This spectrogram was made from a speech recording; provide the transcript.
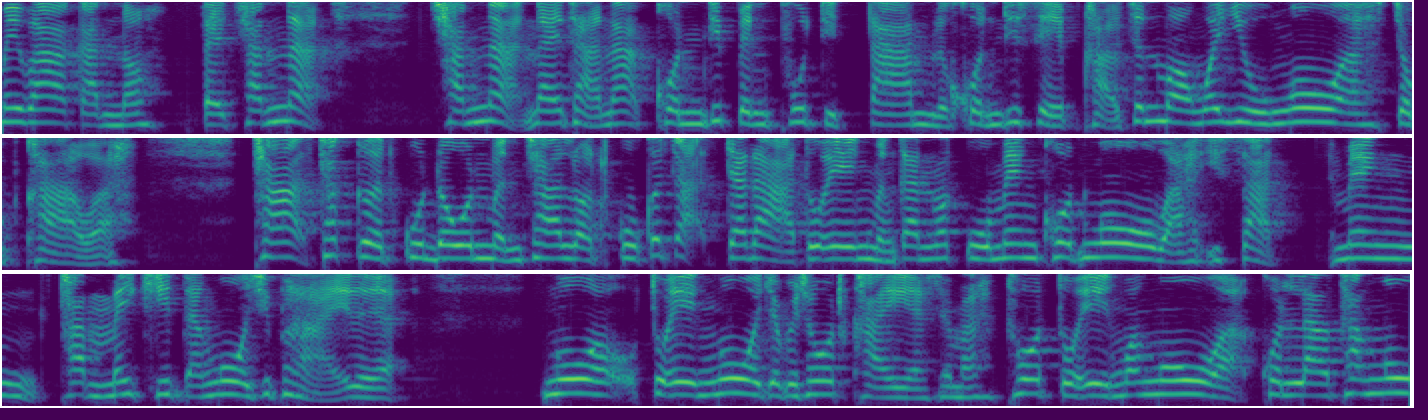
ไม่ว่ากันเนาะแต่ฉันน่ะฉันน่ะในฐานะคนที่เป็นผู้ติดตามหรือคนที่เสพข่าว ฉันมองว่าอยู่โง่อะจบข่าวอะถ้าถ้าเกิดกูโดนเหมือนชาลอตกูก็จะจะด่าตัวเองเหมือนกันว่ากูแม่งโคตรโง่ว่ะไอสัตว์แม่งทำไม่คิดอะโง่ชิบหายเลยอะ โง่ตัวเองโง่จะไปโทษใครอะใช่ไหมโทษตัวเองว่าโง่อะคนเราถ้าโง่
